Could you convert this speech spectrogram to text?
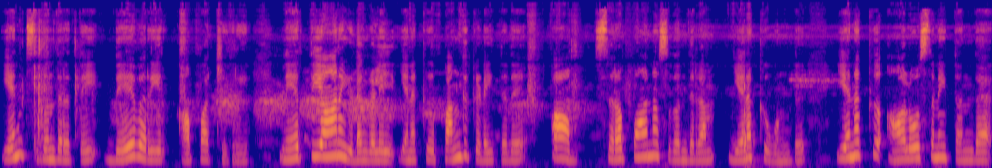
என் சுதந்திரத்தை தேவரீர் காப்பாற்றுகிறீர். நேர்த்தியான இடங்களில் எனக்கு பங்கு கிடைத்தது. ஆம் சிறப்பான சுதந்திரம் எனக்கு உண்டு. எனக்கு ஆலோசனை தந்த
